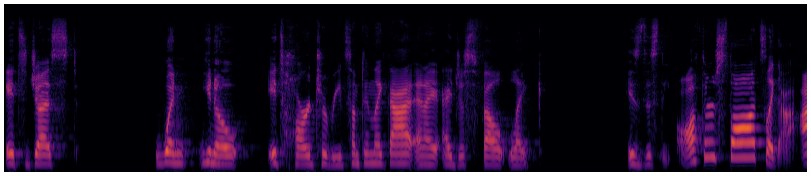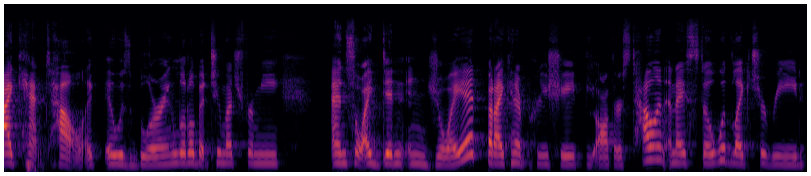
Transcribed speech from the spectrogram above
It's just when, you know, it's hard to read something like that. And I, I just felt like, is this the author's thoughts? Like, I, I can't tell. It, it was blurring a little bit too much for me. And so I didn't enjoy it, but I can appreciate the author's talent. And I still would like to read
